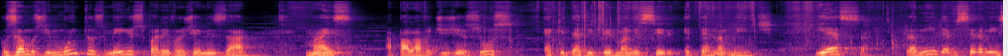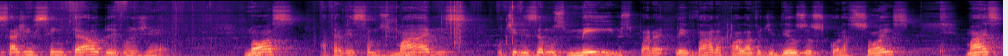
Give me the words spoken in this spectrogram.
Usamos de muitos meios para evangelizar, mas a palavra de Jesus é que deve permanecer eternamente. E essa, para mim, deve ser a mensagem central do Evangelho. Nós atravessamos mares, utilizamos meios para levar a palavra de Deus aos corações, mas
